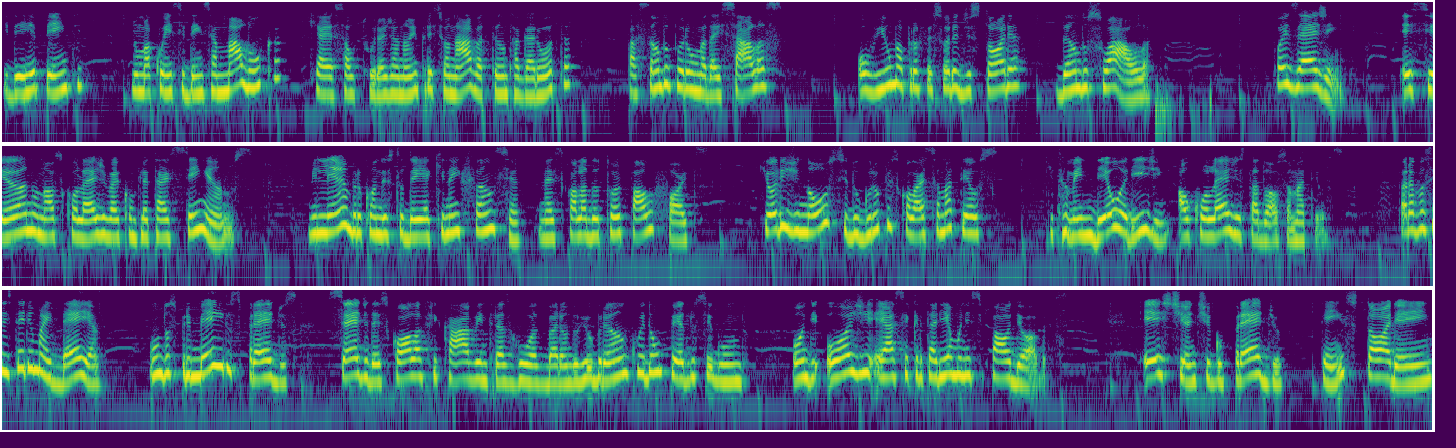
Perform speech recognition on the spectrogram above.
E de repente, numa coincidência maluca, que a essa altura já não impressionava tanto a garota, passando por uma das salas, ouviu uma professora de história dando sua aula. Pois é, gente. Esse ano, nosso colégio vai completar 100 anos. Me lembro quando estudei aqui na infância, na escola Dr. Paulo Fortes, que originou-se do Grupo Escolar São Mateus, que também deu origem ao Colégio Estadual São Mateus. Para vocês terem uma ideia, um dos primeiros prédios sede da escola ficava entre as ruas Barão do Rio Branco e Dom Pedro II, onde hoje é a Secretaria Municipal de Obras. Este antigo prédio tem história, hein?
